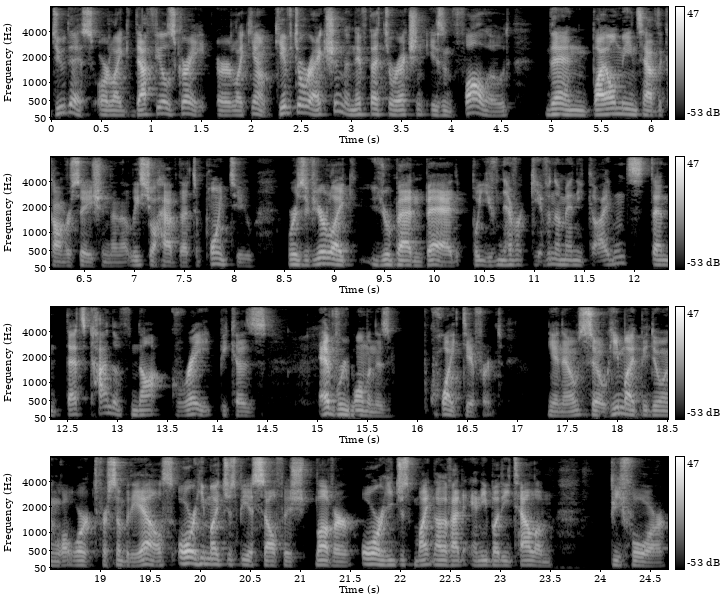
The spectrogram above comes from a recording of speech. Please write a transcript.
do this or like that feels great or like you know give direction and if that direction isn't followed then by all means have the conversation and at least you'll have that to point to Whereas if you're like you're bad in bed, but you've never given them any guidance, then that's kind of not great because every woman is quite different. You know, so he might be doing what worked for somebody else, or he might just be a selfish lover, or he just might not have had anybody tell him before,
